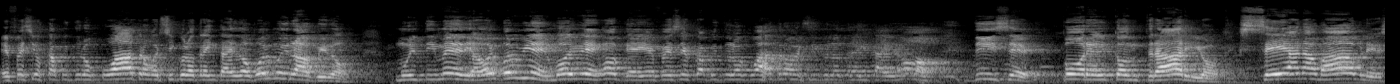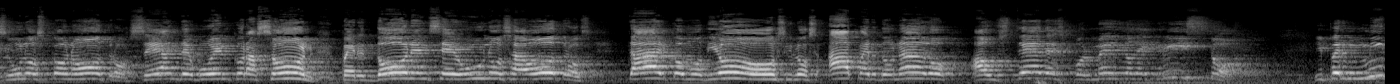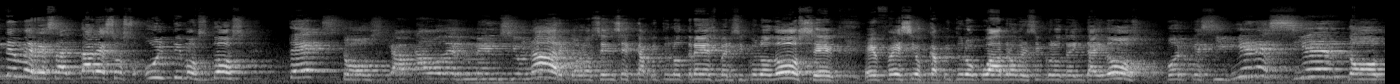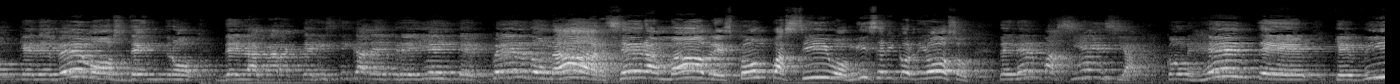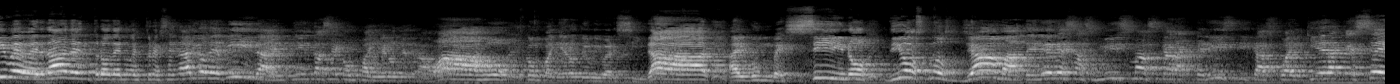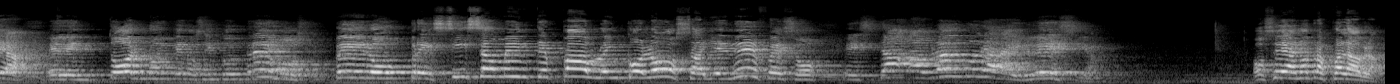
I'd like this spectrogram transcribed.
Efesios capítulo 4, versículo 32. Voy muy rápido. Multimedia, voy, voy bien, voy bien. Ok, Efesios capítulo 4, versículo 32. Dice, por el contrario, sean amables unos con otros, sean de buen corazón, perdónense unos a otros, tal como Dios los ha perdonado a ustedes por medio de Cristo. Y permíteme resaltar esos últimos dos textos que acabo de mencionar, Colosenses capítulo 3, versículo 12, Efesios capítulo 4, versículo 32, porque si bien es cierto que debemos dentro de la característica del creyente perdonar, ser amables, compasivos, misericordiosos, tener paciencia, con gente que vive, ¿verdad?, dentro de nuestro escenario de vida, entiéndase compañeros de trabajo, compañeros de universidad, algún vecino. Dios nos llama a tener esas mismas características, cualquiera que sea el entorno en que nos encontremos. Pero precisamente Pablo en Colosa y en Éfeso está hablándole a la iglesia. O sea, en otras palabras,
